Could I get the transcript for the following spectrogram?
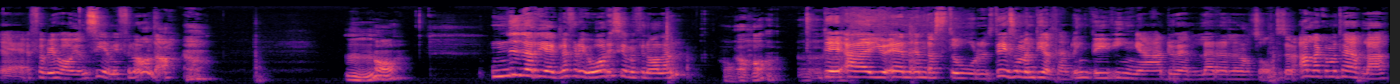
eh, för vi har ju en semifinal då. Mm. Ja. Nya regler för i år i semifinalen. Jaha. Det är ju en enda stor, det är som en deltävling. Det är ju inga dueller eller något sånt. Utan alla kommer tävla,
